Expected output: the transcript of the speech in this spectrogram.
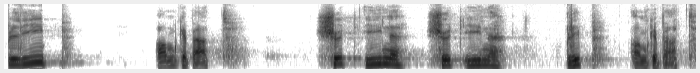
bleib am Gebet. Schütt rein, schütt rein, bleib am Gebet.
